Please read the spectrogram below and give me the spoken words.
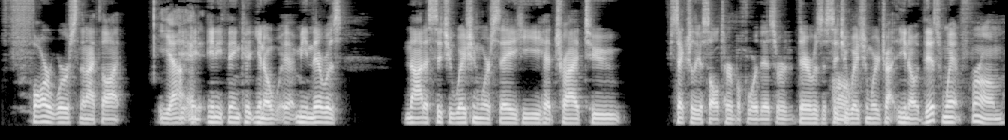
far worse than I thought Yeah, anything could. You know, I mean, there was not a situation where, say, he had tried to sexually assault her before this, or there was a situation where you try, You know, this went from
